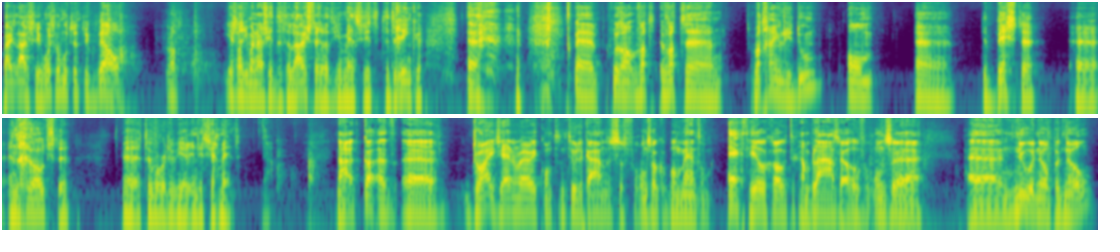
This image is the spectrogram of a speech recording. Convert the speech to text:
Maar luister jongens, we moeten natuurlijk wel... Want je zal hier maar naar zitten te luisteren... dat hier mensen zitten te drinken. Eh, Florent, wat, wat, eh, wat gaan jullie doen... om de beste en de grootste te worden weer in dit segment? Nou, het, Dry January komt er natuurlijk aan. Dus dat is voor ons ook het moment om echt heel groot te gaan blazen over onze nieuwe 0.0.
